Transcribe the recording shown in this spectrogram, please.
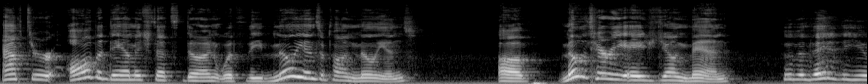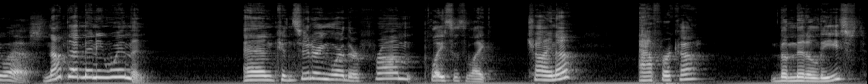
after all the damage that's done with the millions upon millions of military aged young men who've invaded the U.S. Not that many women. And considering where they're from, places like China, Africa, the Middle East,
